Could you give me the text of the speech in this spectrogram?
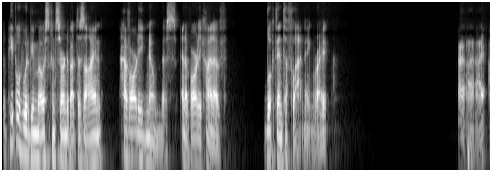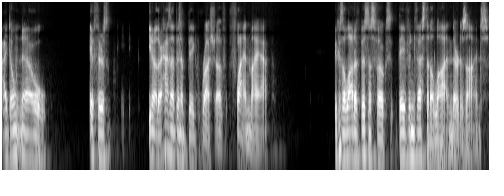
the people who would be most concerned about design have already known this and have already kind of looked into flattening, right? I, I, I don't know if there's, you know, there hasn't been a big rush of flatten my app because a lot of business folks, they've invested a lot in their designs.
